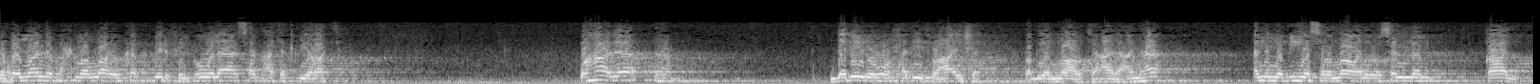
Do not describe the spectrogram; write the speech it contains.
يقول المؤلف رحمه الله يكبر في الأولى سبع تكبيرات. وهذا دليله حديث عائشة رضي الله تعالى عنها أن النبي صلى الله عليه وسلم قال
